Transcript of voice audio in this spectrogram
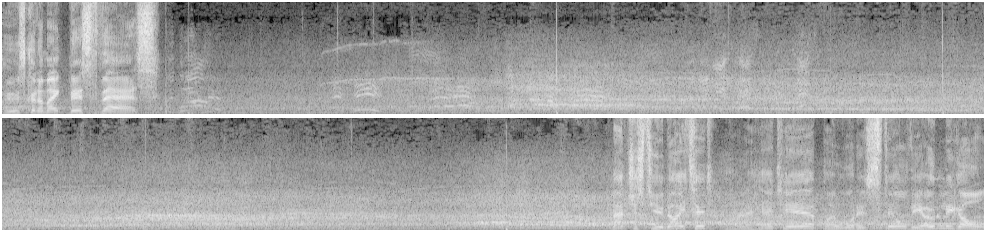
Who's going to make this theirs? Manchester United are ahead here by what is still the only goal.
